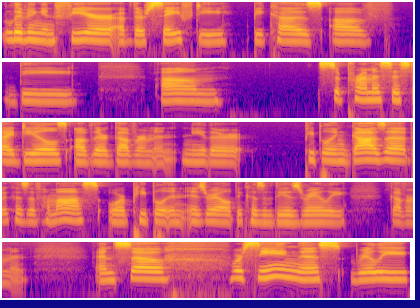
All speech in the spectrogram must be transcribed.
living in fear of their safety because of the um, supremacist ideals of their government, neither people in Gaza because of Hamas or people in Israel because of the Israeli government. And so we're seeing this really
